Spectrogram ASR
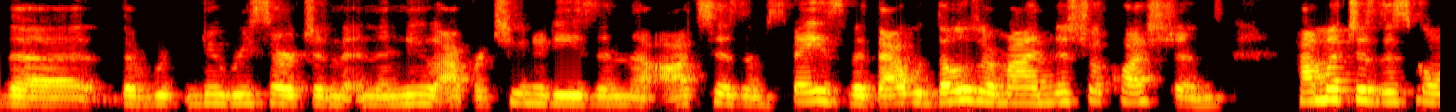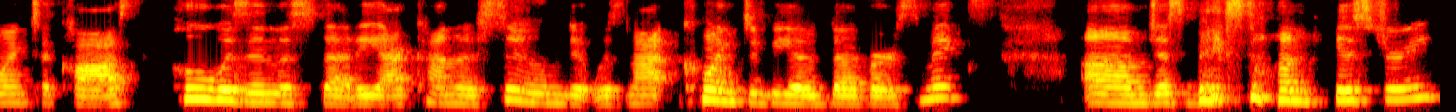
the the new research and, and the new opportunities in the autism space but that would those are my initial questions. How much is this going to cost? Who was in the study? I kind of assumed it was not going to be a diverse mix um, just based on history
